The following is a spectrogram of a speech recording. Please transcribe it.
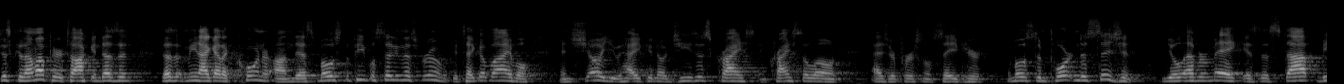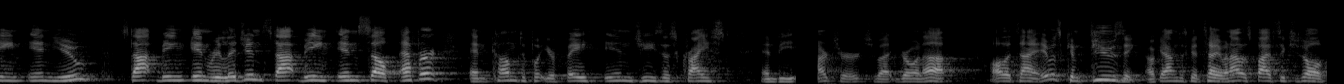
Just because I'm up here talking doesn't, doesn't mean I got a corner on this. Most of the people sitting in this room could take a Bible and show you how you can know Jesus Christ and Christ alone as your personal Savior. The most important decision you'll ever make is to stop being in you, stop being in religion, stop being in self effort, and come to put your faith in Jesus Christ and be in our church. But growing up, all the time. It was confusing. Okay, I'm just going to tell you. When I was five, six years old,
